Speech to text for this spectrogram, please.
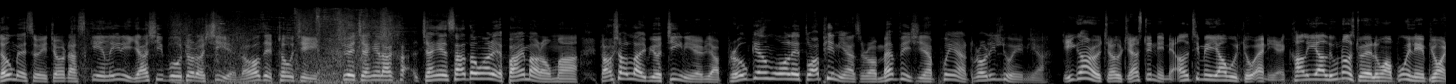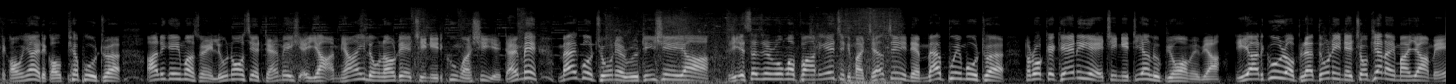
လုံးမယ်ဆိုရင်ကျွန်တော်ဒါ skin လေးတွေရရှိဖို့အတွက်တော့ရှိတယ်လောဆယ်ထုတ်ချင်သူ့ရဲ့ jungle jungle စားသုံးရတဲ့အပိုင်းမှာတော့မှတောက်လျှောက်လိုက်ပြီးတော့ကြည်နေတယ်ဗျ broken wall လေးသွားဖြစ်နေရဆိုတော့ map vision ကဖွင့်ရတော်တော်လေးလွယ်နေတာ။ဒီကတော့ကျွန်တော် Justin အနေနဲ့ ultimate ရဖို့လိုအပ်နေတယ်။ Kalia Lunos တွေလုံးဝပွင့်လင်းပြောရင်တကောင်ရရတကောင်ဖြတ်ဖို့အတွက် early game မှာဆိုရင် Lunos ရဲ့ damage အရာအများကြီးလုံလောက်တဲ့အခြေအနေတစ်ခုမှရှိတယ်။ဒါပေမဲ့ map control နဲ့ rotation အရာဒီ assassin room မှာပါနေတဲ့အချိန်ဒီမှာ Justin အနေနဲ့ map ပွင့်ဖို့အတွက်တော်တော်ကခဲနေတဲ့အခြေအနေတရက်လို့ပြောရမယ်ဗျာ။ဒီဟာတကူတော့ Black 3အနေနဲ့ချော်ဖြတ်နိုင်မှရမယ်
